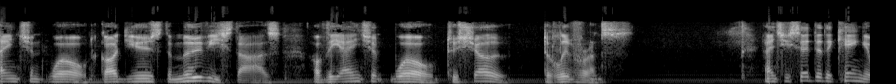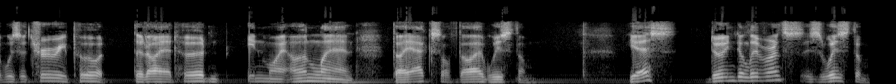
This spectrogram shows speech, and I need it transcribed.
ancient world. God used the movie stars of the ancient world to show deliverance. And she said to the king, It was a true report that I had heard in my own land the acts of thy wisdom. Yes, Doing deliverance is wisdom.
